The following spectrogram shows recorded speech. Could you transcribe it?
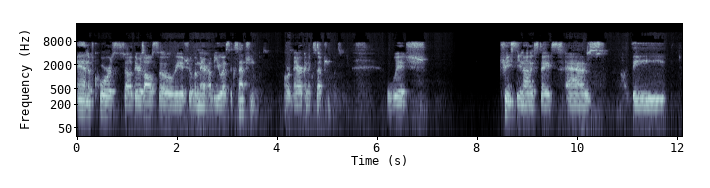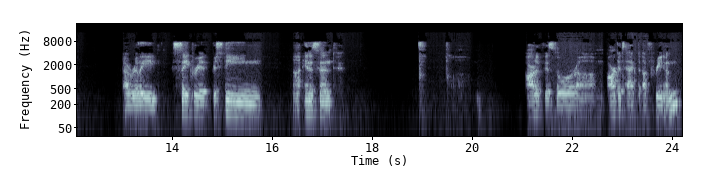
And of course, uh, there's also the issue of, Amer- of U.S. exceptionalism or American exceptionalism, which treats the United States as the really sacred, pristine, uh, innocent artifice or um, architect of freedom,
